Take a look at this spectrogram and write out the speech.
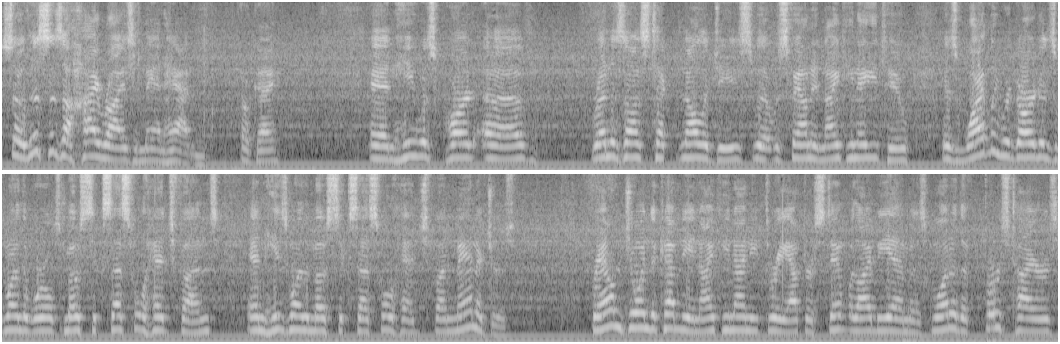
So this is a high rise in Manhattan. Okay. And he was part of Renaissance Technologies that was founded in 1982 is widely regarded as one of the world's most successful hedge funds and he's one of the most successful hedge fund managers. Brown joined the company in 1993 after a stint with IBM as one of the first hires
